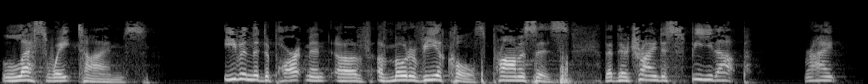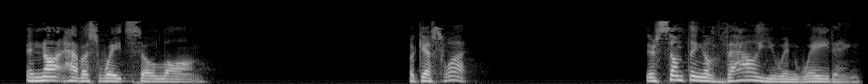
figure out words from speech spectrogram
less wait times. Even the Department of, of Motor Vehicles promises that they're trying to speed up, right? And not have us wait so long. But guess what? There's something of value in waiting.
